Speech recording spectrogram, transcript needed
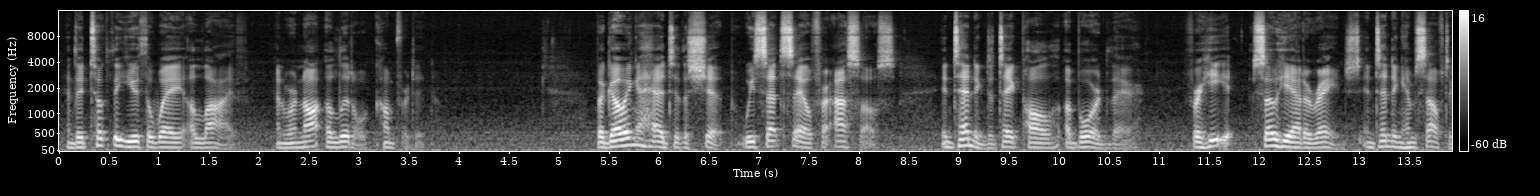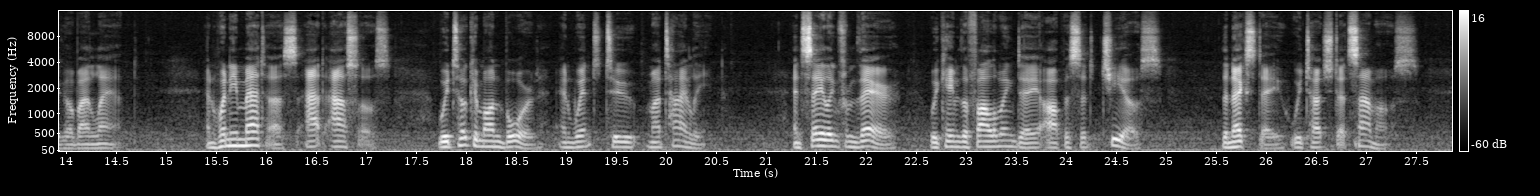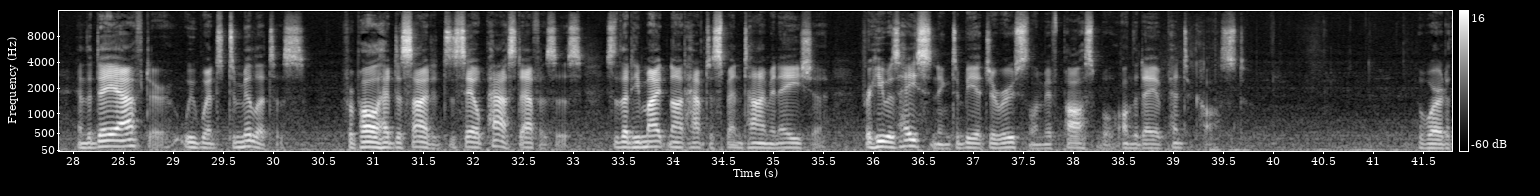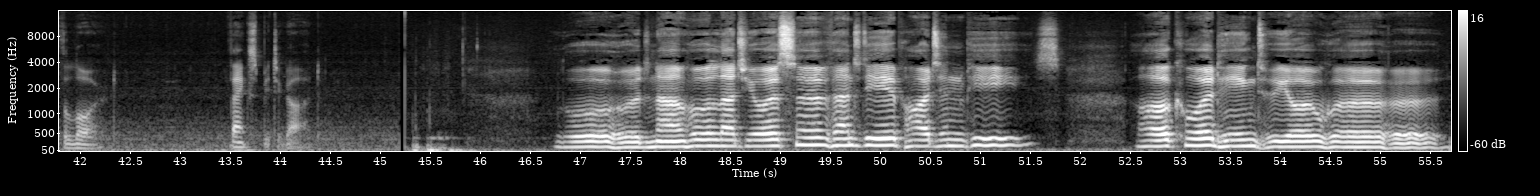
And they took the youth away alive, and were not a little comforted. But going ahead to the ship, we set sail for Assos, intending to take Paul aboard there, for he so he had arranged, intending himself to go by land. And when he met us at Assos, we took him on board and went to Mytilene. And sailing from there, we came the following day opposite Chios. The next day we touched at Samos, and the day after we went to Miletus, for Paul had decided to sail past Ephesus, so that he might not have to spend time in Asia, for he was hastening to be at Jerusalem, if possible, on the day of Pentecost. The word of the Lord. Thanks be to God. Lord, now let your servant depart in peace, according to your word.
